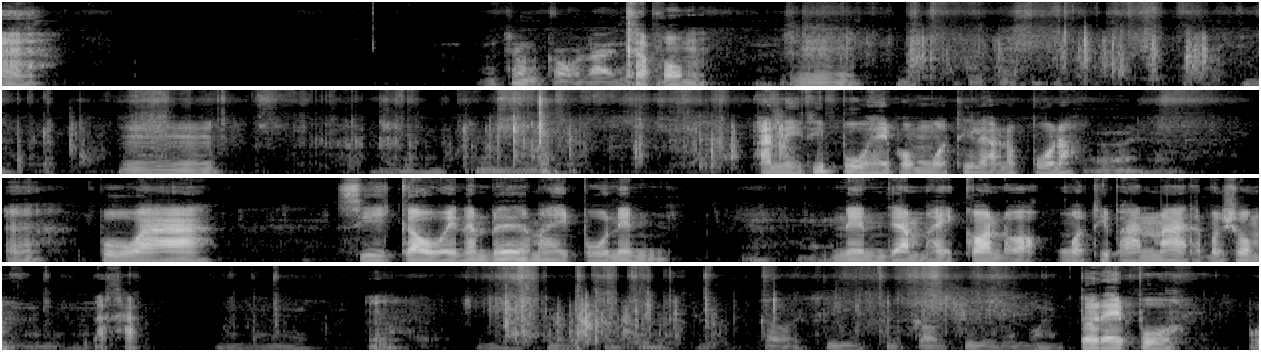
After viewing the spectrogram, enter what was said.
อ่า มันส้นเก้าหลายครับผม อืม อืม อันนี้ที่ปูให้ผมงวดที่แล้วเนาะปูเนาะ เออเออปูว่าซีเก่าไว้นำเด้อมาให้ปูเน้นเน้นย้ำให้ก่อนออกงวดที่ผ่านมาท่านผู้ชมนะครับ อืม เก้าชีถือเก้าชีนะมั้งตัวใดปูปู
